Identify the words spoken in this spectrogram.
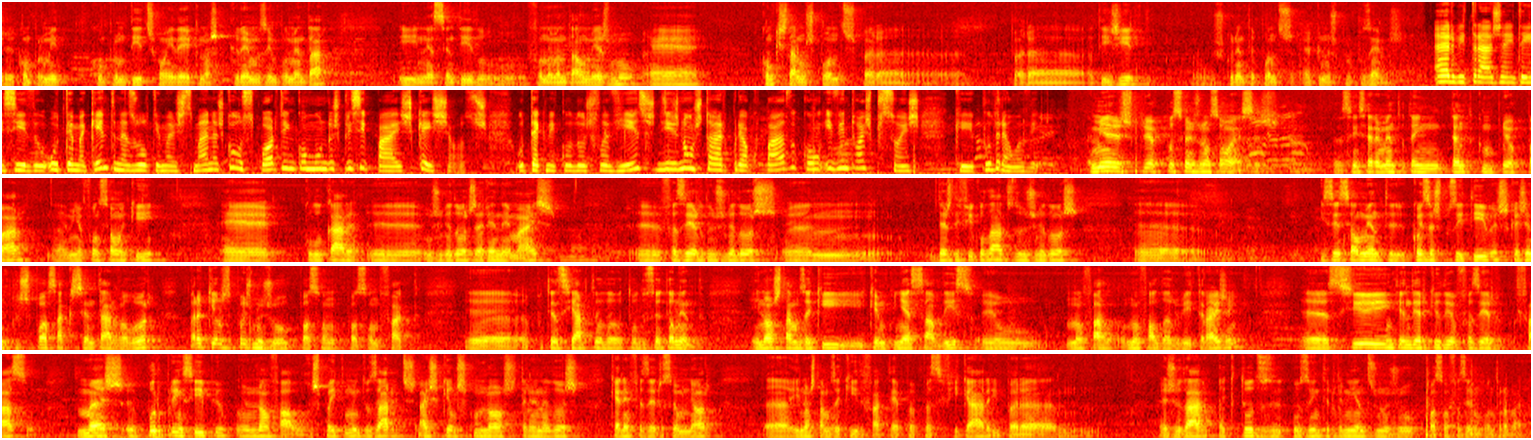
comprometidos com a ideia que nós queremos implementar e nesse sentido o fundamental mesmo é conquistarmos pontos para, para atingir os 40 pontos a que nos propusemos. A arbitragem tem sido o tema quente nas últimas semanas, com o Sporting como um dos principais queixosos. O técnico dos flavienses diz não estar preocupado com eventuais pressões que poderão haver. As minhas preocupações não são essas. Sinceramente, eu tenho tanto que me preocupar. A minha função aqui é colocar eh, os jogadores a render mais, eh, fazer dos jogadores, eh, das dificuldades dos jogadores, eh, essencialmente coisas positivas, que a gente lhes possa acrescentar valor, para que eles depois no jogo possam, possam de facto eh, potenciar todo, todo o seu talento. E nós estamos aqui, e quem me conhece sabe disso, eu não falo, não falo da arbitragem, eh, se entender que o devo fazer, faço, mas eh, por princípio não falo. Respeito muito os árbitros, acho que eles, como nós, treinadores, querem fazer o seu melhor, eh, e nós estamos aqui de facto é para pacificar e para ajudar a que todos os intervenientes no jogo possam fazer um bom trabalho.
